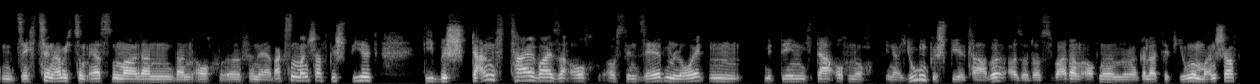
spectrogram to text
mit 16 habe ich zum ersten Mal dann, dann auch äh, für eine Erwachsenenmannschaft gespielt. Die bestand teilweise auch aus denselben Leuten, mit denen ich da auch noch in der Jugend gespielt habe. Also das war dann auch eine, eine relativ junge Mannschaft.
